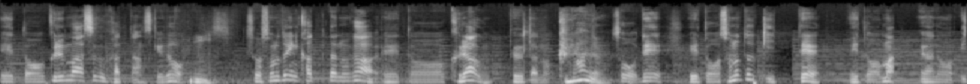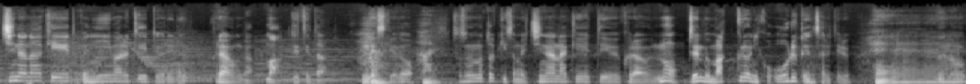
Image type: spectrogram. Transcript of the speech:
えっ、と車はすぐ買ったんですけどうん。そうその時に買ったのがえっ、とクラウントヨタの。クラウン？そうでえっ、とその時ってえっ、とまああの17系とか20系って言われるクラウンがまあ出てたんですけど、はい。そうその時その17系っていうクラウンの全部真っ黒にこうオールペンされてるあの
